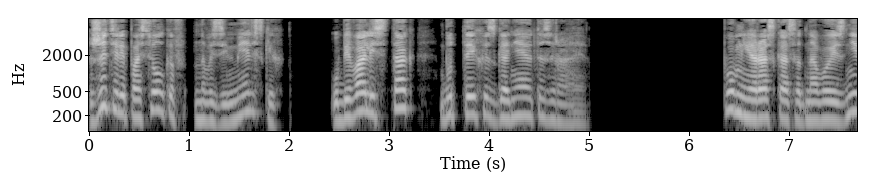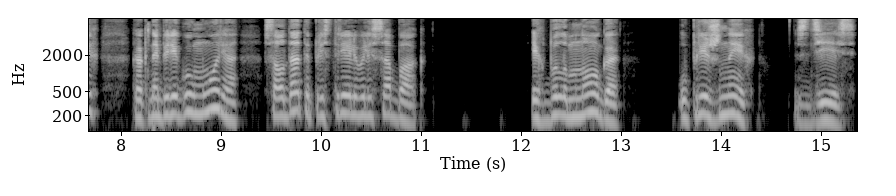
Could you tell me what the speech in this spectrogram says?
жители поселков новоземельских убивались так, будто их изгоняют из рая. Помню я рассказ одного из них, как на берегу моря солдаты пристреливали собак. Их было много, упряжных, здесь,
